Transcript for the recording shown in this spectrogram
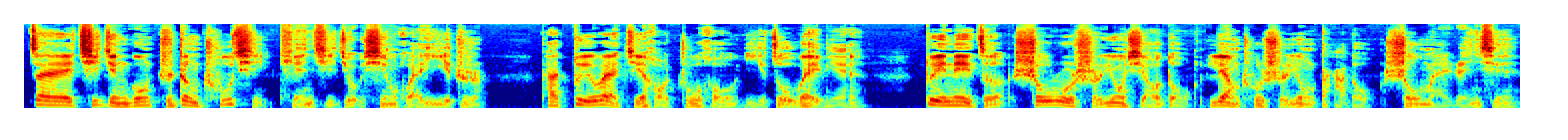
在齐景公执政初期，田启就心怀异志，他对外结好诸侯，以作外援。对内则收入时用小斗，量出时用大斗，收买人心。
